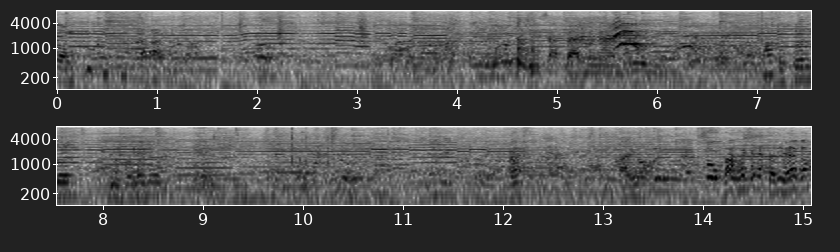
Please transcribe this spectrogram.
có cùng đi sạp tàn mà ngày đi. Quá của phương luôn. Được không luôn. Bác có chắc là tới đi hết không?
